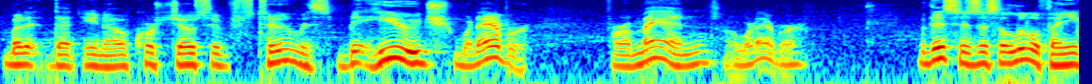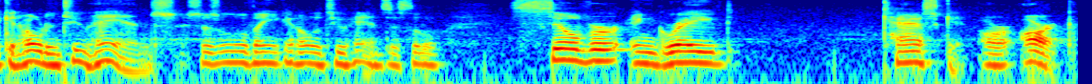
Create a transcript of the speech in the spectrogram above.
But it, that you know, of course, Joseph's tomb is bit huge, whatever, for a man or whatever. But this is just a little thing you can hold in two hands. This is a little thing you can hold in two hands. This little silver engraved casket or ark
